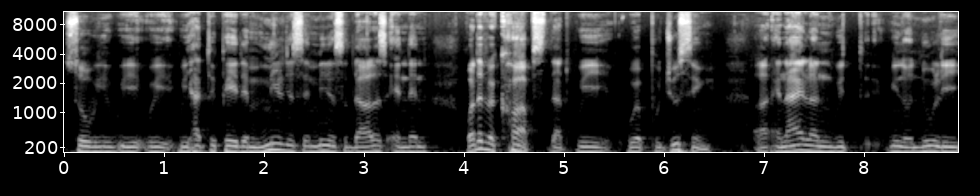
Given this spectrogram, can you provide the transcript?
So we, we, we, we had to pay them millions and millions of dollars, and then whatever crops that we were producing, an island with you know newly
